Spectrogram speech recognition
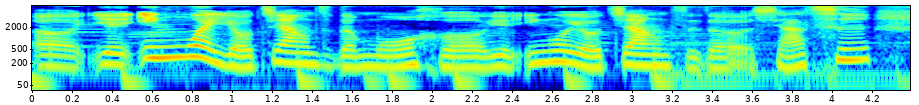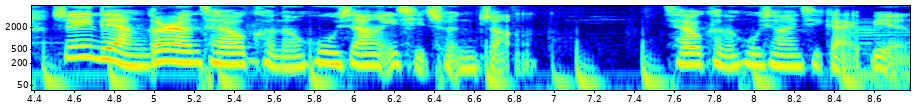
呃，也因为有这样子的磨合，也因为有这样子的瑕疵，所以两个人才有可能互相一起成长，才有可能互相一起改变。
